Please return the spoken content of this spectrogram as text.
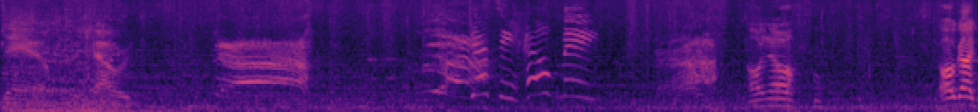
Damn, the coward. Ah! Jesse, help me! Oh no. Oh god.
